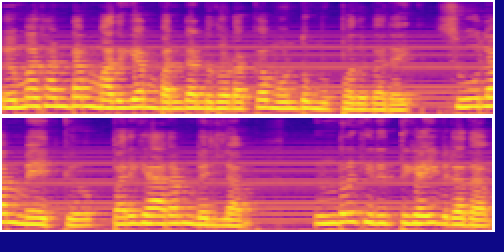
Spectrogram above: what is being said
விமகண்டம் மதியம் பன்னெண்டு தொடக்கம் ஒன்று முப்பது வரை. சூலம் மேற்கு பரிகாரம் வெள்ளம். இன்று கிருத்திகை விரதம்.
